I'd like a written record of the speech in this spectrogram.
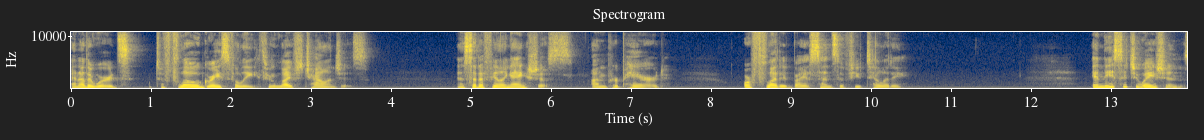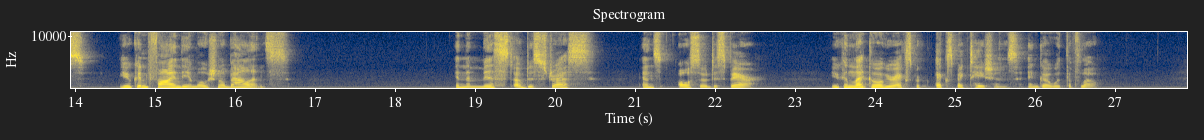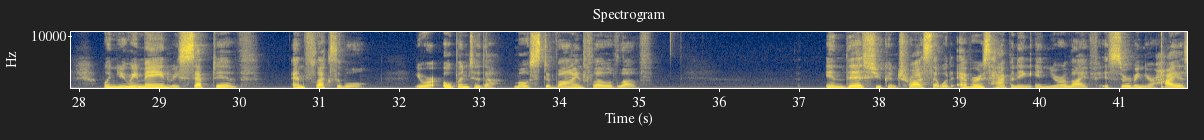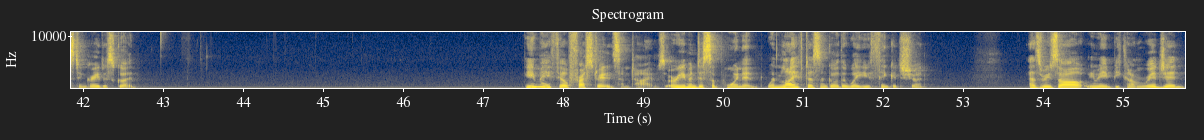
In other words, to flow gracefully through life's challenges instead of feeling anxious, unprepared, or flooded by a sense of futility. In these situations, you can find the emotional balance in the midst of distress and also despair. You can let go of your expe- expectations and go with the flow. When you remain receptive and flexible, you are open to the most divine flow of love. In this, you can trust that whatever is happening in your life is serving your highest and greatest good. You may feel frustrated sometimes or even disappointed when life doesn't go the way you think it should. As a result, you may become rigid,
